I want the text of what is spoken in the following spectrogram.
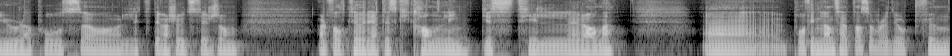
julapose og litt diverse utstyr som i hvert fall teoretisk kan linkes til ranet. Eh, På Finlandshetta så ble det gjort funn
